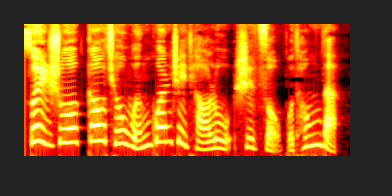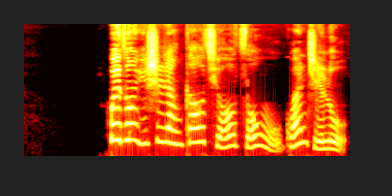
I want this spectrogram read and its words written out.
所以说，高俅文官这条路是走不通的。徽宗于是让高俅走武官之路，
